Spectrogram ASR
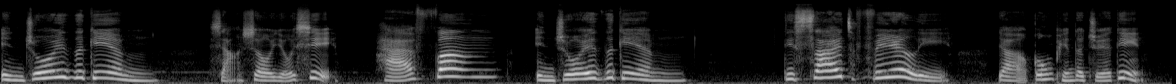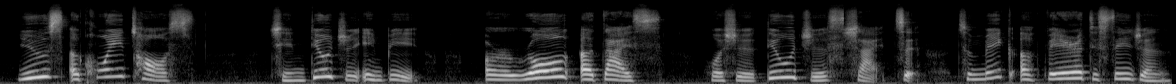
Enjoy the game. 享受游戏。Have fun. Enjoy the game. Decide fairly. 要公平的决定。Use a coin toss. 请丢掷硬币。Or roll a dice. 或是丢掷骰子。 to make a fair decision，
